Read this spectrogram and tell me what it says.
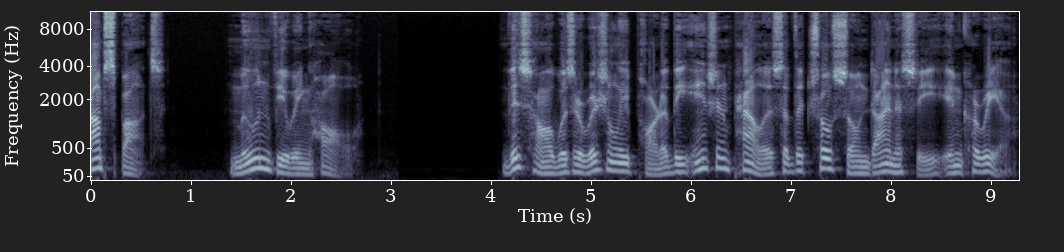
Top spots Moon Viewing Hall. This hall was originally part of the ancient palace of the Choson dynasty in Korea.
